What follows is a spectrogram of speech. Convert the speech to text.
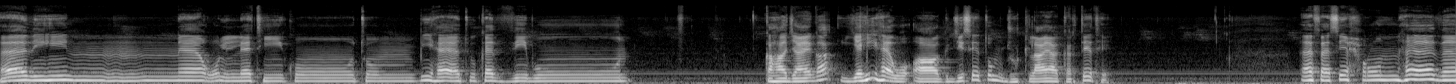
هذه النار التي كنتم بها تكذبون۔ کہا جائے گا، یہی ہے وہ آگ جسے تم جھٹلایا کرتے تھے۔ افسحر هذا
